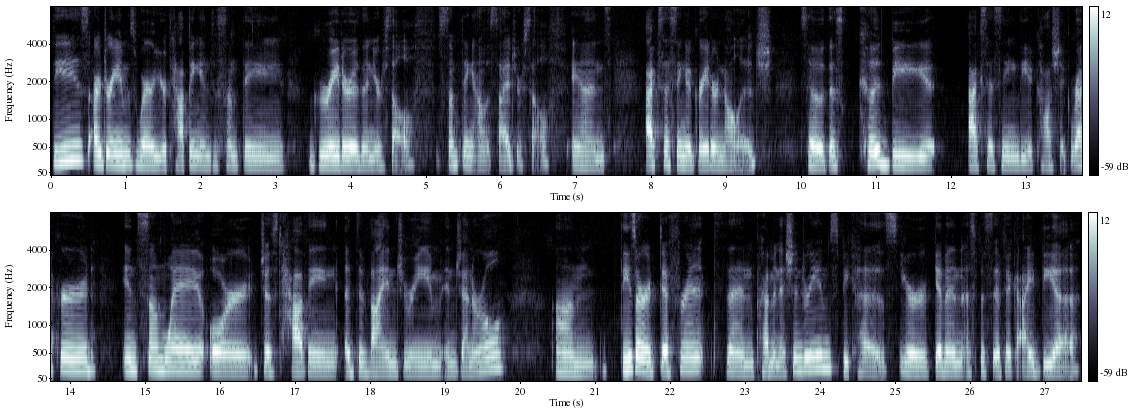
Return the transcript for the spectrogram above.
These are dreams where you're tapping into something greater than yourself, something outside yourself. And accessing a greater knowledge. So this could be accessing the Akashic record in some way or just having a divine dream in general. Um, these are different than premonition dreams because you're given a specific idea,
